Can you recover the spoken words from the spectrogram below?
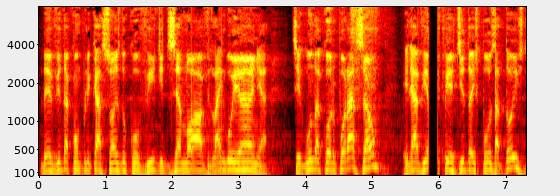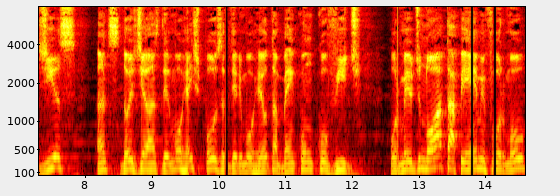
devido a complicações do Covid-19 lá em Goiânia. Segundo a corporação, ele havia perdido a esposa dois dias antes, dois dias antes dele morrer. A esposa dele morreu também com Covid. Por meio de nota, a PM informou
